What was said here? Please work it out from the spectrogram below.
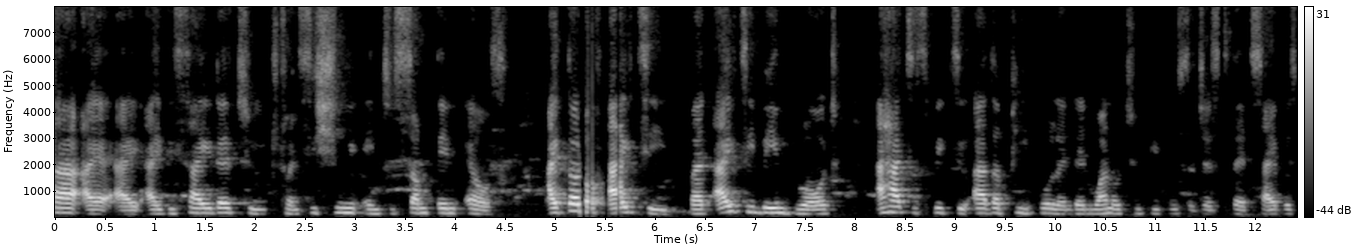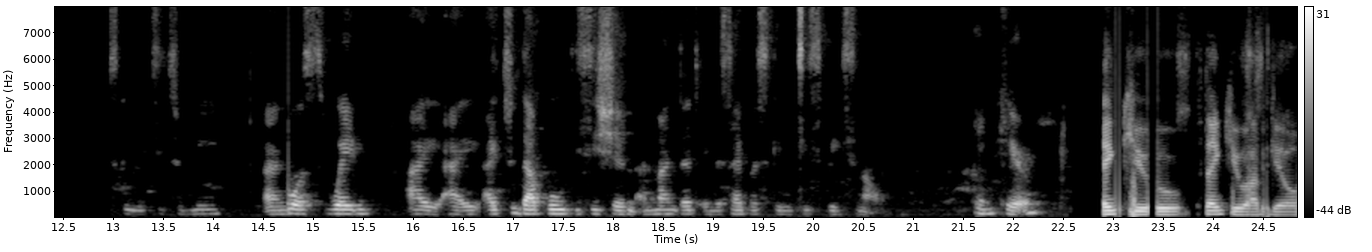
I, I, I decided to transition into something else. I thought of IT, but IT being broad, I had to speak to other people, and then one or two people suggested cybersecurity to me, and was when I, I I took that bold decision and landed in the cybersecurity space now. Thank you. Thank you, thank you, Abigail.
